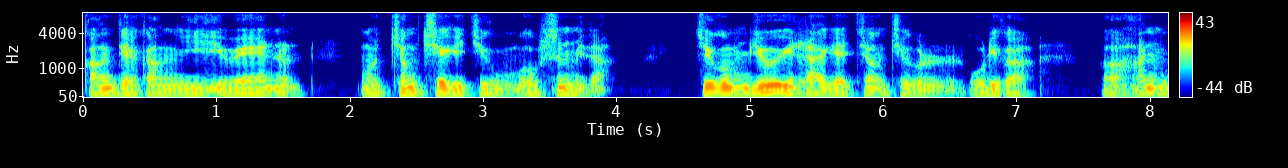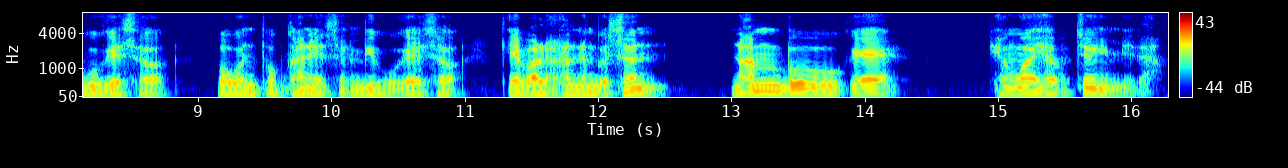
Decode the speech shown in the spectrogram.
강대강 이외에는 뭐 정책이 지금 없습니다. 지금 유일하게 정책을 우리가 어, 한국에서 혹은 북한에서 미국에서 개발하는 것은 남북의 평화협정입니다.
